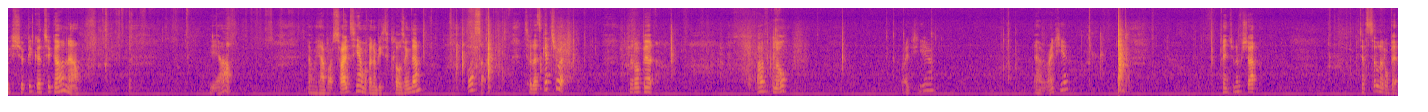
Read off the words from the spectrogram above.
we should be good to go now. Yeah. And we have our sides here and we're going to be closing them also. So let's get to it. A little bit of glue right here and right here. Pinching them shut just a little bit.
